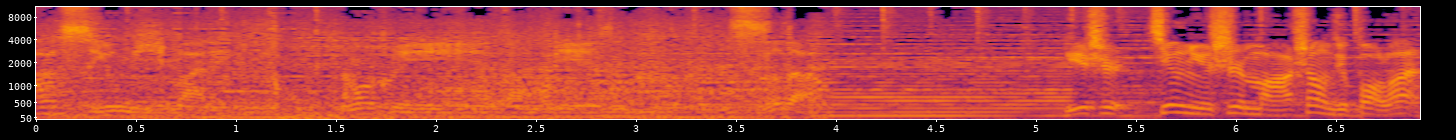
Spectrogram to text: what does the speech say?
他是有密码的，那么会让别人知道。于是金女士马上就报了案。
